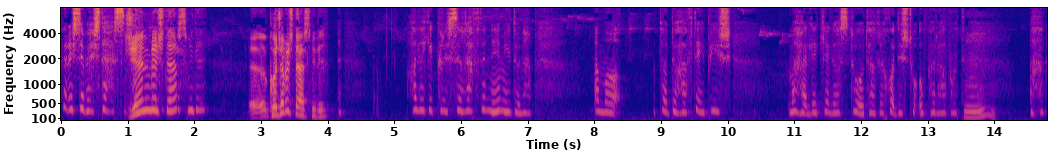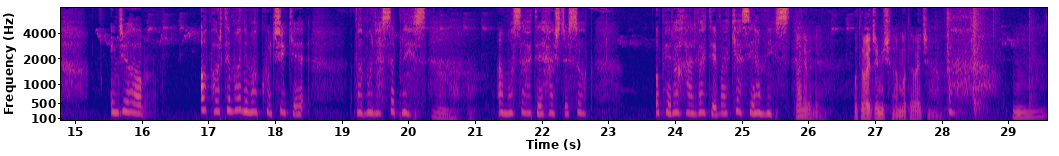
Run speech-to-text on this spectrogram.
فرشته بهش درس میده. جن بهش درس میده؟ کجا بهش درس میده؟ حالا که کریستین رفته نمی‌دونم. اما تا دو هفته پیش محل کلاس تو اتاق خودش تو اپرا بود. اینجا آپارتمان ما کوچیکه و مناسب نیست. اما ساعت هشت صبح اپرا خلوته و کسی هم نیست. بله بله. متوجه میشم متوجه هم مامان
